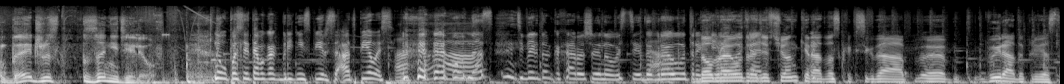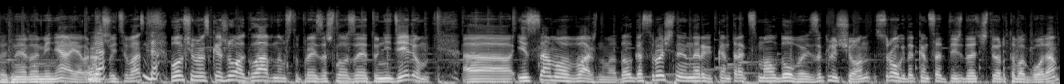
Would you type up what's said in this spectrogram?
Дайджест за неделю. Ну, после того, как Бритни Спирс отпелась, у нас теперь только хорошие новости. Доброе утро, Доброе утро, девчонки. Рад вас, как всегда. Э, Вы рады приветствовать, наверное, меня. Я рад быть у вас. В общем, расскажу о главном, что произошло за эту неделю. А, Из самого важного. Долгосрочный энергоконтракт с Молдовой заключен. Срок до конца 2024 года.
